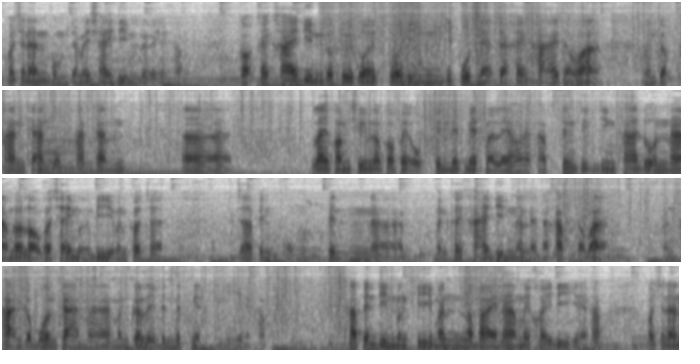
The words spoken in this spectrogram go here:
เพราะฉะนั้นผมจะไม่ใช้ดินเลยนะครับ ก็คล้ายๆ ดินก็คือตัวตัวดินญี่ปุ่นเนี่ยจะคล้ายๆ แต่ว่าเหมือนกับผ่านการอบผ่านการไล่ความชื้นแล้วก็ไปอบเป็นเม็ดๆมาแล้วนะครับ ซึ่งจริงๆ ถ้าโดนน้ำแล้วเราก็ใช้มือบี้มันก็จะจะเป็นผงเป็นเหมือนคล้ายๆ ดินนั่นแหละนะครับ แต่ว่า มันผ่านกระบวนการมา มันก็เลยเป็นเม็ดๆอย่างนี้นะครับ ถ้าเป็นดินบางทีมันระบายน้ำไม่ค่อยดีนะครับ เพราะฉะนั้น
